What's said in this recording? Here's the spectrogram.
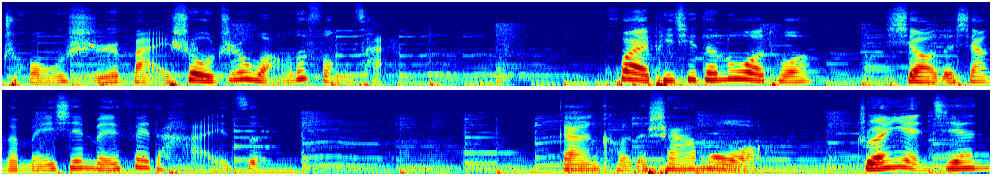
重拾百兽之王的风采。坏脾气的骆驼笑得像个没心没肺的孩子。干渴的沙漠转眼间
